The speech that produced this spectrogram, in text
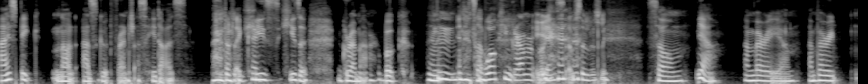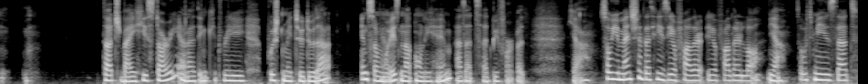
I speak not as good French as he does. Like Okay. he's he's a grammar book in, Mm. in a walking grammar book Yes, absolutely. So yeah, I'm very um, I'm very touched by his story, and I think it really pushed me to do that in some Yeah. ways. Not only him, as I'd said before, but yeah, So you mentioned that he's your father, your father-in-law. yeah. So it means that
